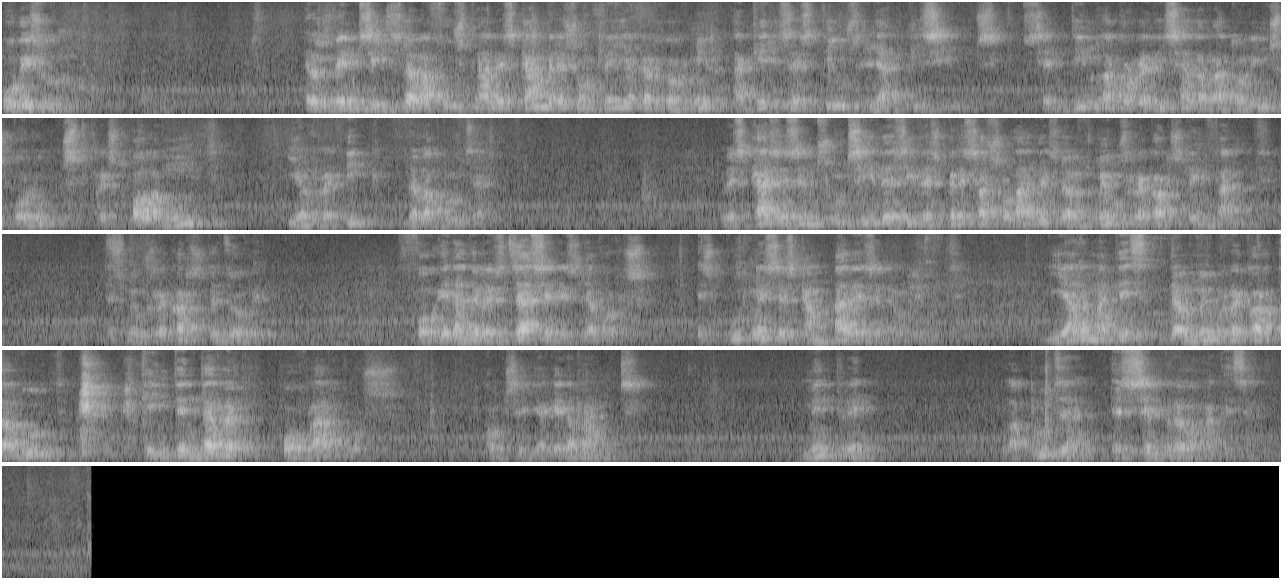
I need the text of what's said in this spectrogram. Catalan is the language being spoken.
Ubisunt. Els vencits de la fusta a les cambres on feia per dormir aquells estius llarguíssims, sentint la corredissa de ratolins porucs trespol amunt i el repic de la pluja. Les cases ensulcides i després assolades dels meus records d'infant, dels meus records de jove. Foguera de les jàceres llavors, espurnes escampades en el vent. I ara mateix del meu record d'adult intenta repoblar-los, com si hi haguera mans. Mentre la pluja és sempre la mateixa.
